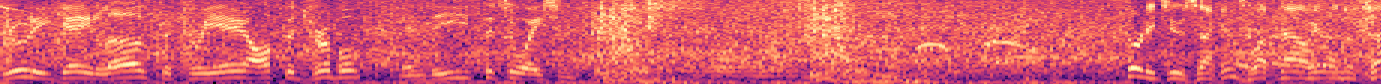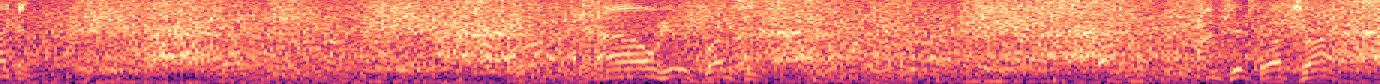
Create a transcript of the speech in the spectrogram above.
Rudy Gay loves to create off the dribble in these situations. 32 seconds left now here in the second. Now here's Brunson. Doncic left side.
